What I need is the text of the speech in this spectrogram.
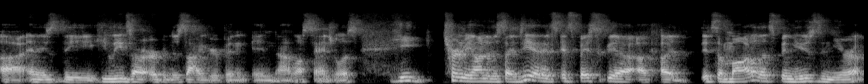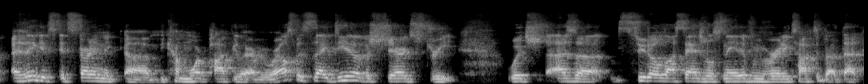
uh, and is the he leads our urban design group in in uh, Los Angeles. He turned me on to this idea, and it's it's basically a, a, a, it's a model that's been used in Europe. I think it's it's starting to uh, become more popular everywhere else. But it's the idea of a shared street, which as a pseudo Los Angeles native, we've already talked about that.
